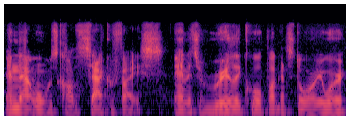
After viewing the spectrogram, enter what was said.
And that one was called Sacrifice. And it's a really cool fucking story where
